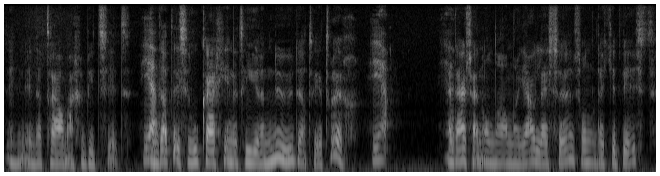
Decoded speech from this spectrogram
in, in dat traumagebied zit. Ja. En dat is hoe krijg je in het hier en nu dat weer terug. ja. Ja. En daar zijn onder andere jouw lessen, zonder dat je het wist,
